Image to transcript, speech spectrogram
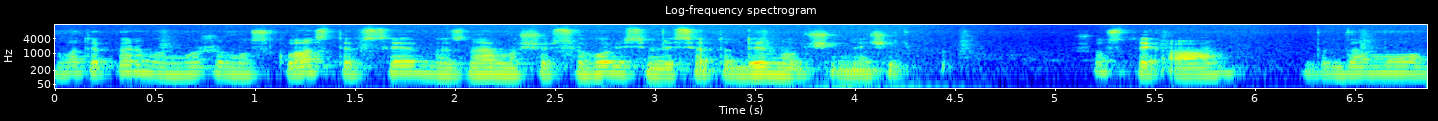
Ну, тепер ми можемо скласти все. Ми знаємо, що всього 81 учень. Значить, 6 А додамо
